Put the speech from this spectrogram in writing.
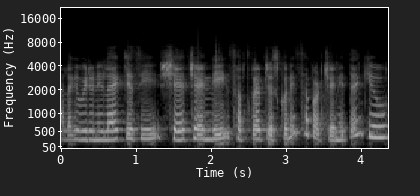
అలాగే వీడియోని లైక్ చేసి షేర్ చేయండి సబ్స్క్రైబ్ చేసుకొని సపోర్ట్ చేయండి. Thank you.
